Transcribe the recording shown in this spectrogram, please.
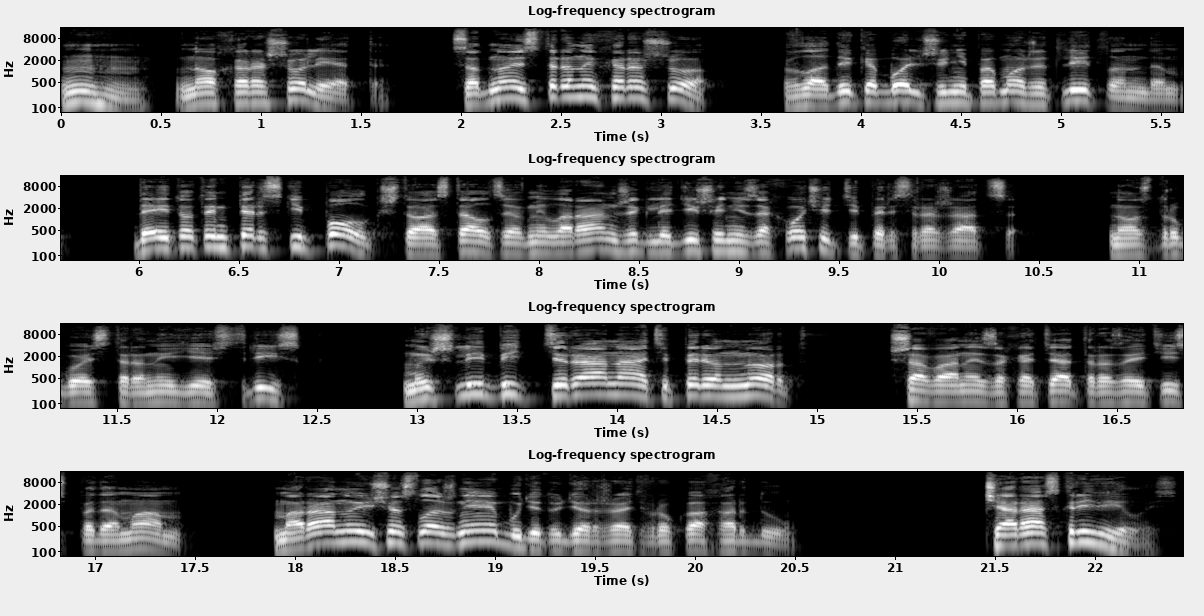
Угу, но хорошо ли это? С одной стороны, хорошо. Владыка больше не поможет Литландам. Да и тот имперский полк, что остался в Милоранже, глядишь, и не захочет теперь сражаться. Но с другой стороны, есть риск. Мы шли бить тирана, а теперь он мертв. Шаваны захотят разойтись по домам. Марану еще сложнее будет удержать в руках Орду. Чара скривилась.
